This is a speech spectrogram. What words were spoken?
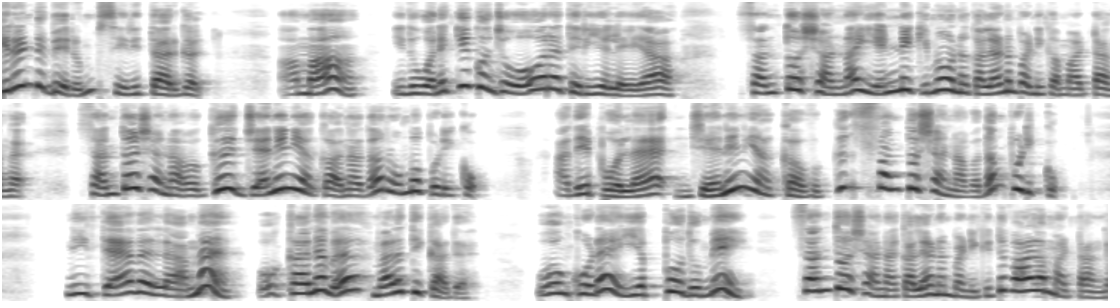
இரண்டு பேரும் சிரித்தார்கள். ஆமாம் இது உனக்கே கொஞ்சம் ஓவராக தெரியலையா? சந்தோஷ் அண்ணா என்றைக்குமே உன்னை கல்யாணம் பண்ணிக்க மாட்டாங்க. சந்தோஷ் அண்ணாவுக்கு ஜனனி அக்கானா தான் ரொம்ப பிடிக்கும். அதே போல் ஜனனி அக்காவுக்கு சந்தோஷ் அண்ணாவை தான் பிடிக்கும். நீ தேவையில்லாமல் உன் கனவை வளர்த்திக்காத. உன் கூட எப்போதுமே சந்தோஷான கல்யாணம் பண்ணிக்கிட்டு வாழ மாட்டாங்க.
